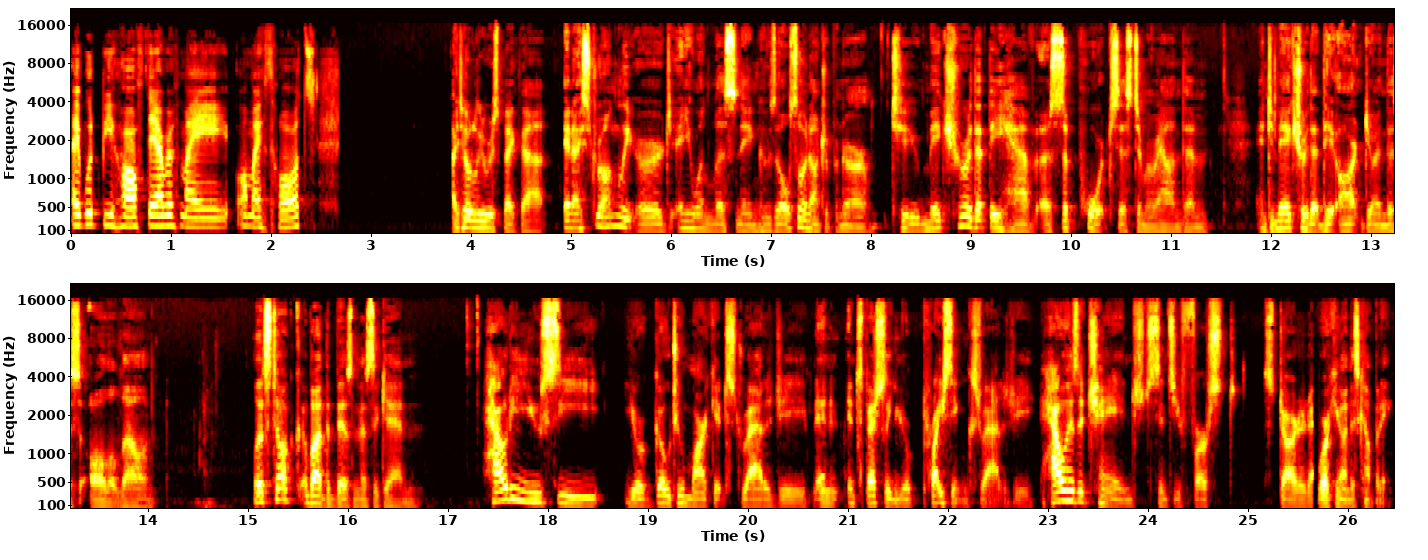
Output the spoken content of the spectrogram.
I would be half there with my all my thoughts. I totally respect that. And I strongly urge anyone listening who's also an entrepreneur to make sure that they have a support system around them and to make sure that they aren't doing this all alone. Let's talk about the business again. How do you see your go to market strategy and especially your pricing strategy? How has it changed since you first started working on this company?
